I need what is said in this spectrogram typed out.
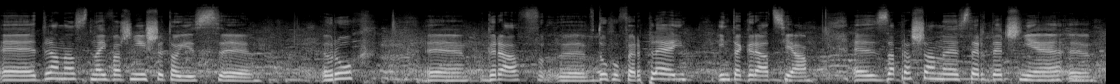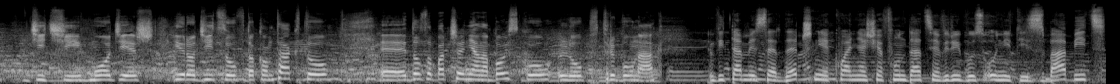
E, Dla nas najważniejsze to jest e, ruch, gra w, w duchu fair play, integracja. Zapraszamy serdecznie dzieci, młodzież i rodziców do kontaktu, do zobaczenia na boisku lub trybunach. Witamy serdecznie. Kłania się Fundacja Viribus Unitis z Babic.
